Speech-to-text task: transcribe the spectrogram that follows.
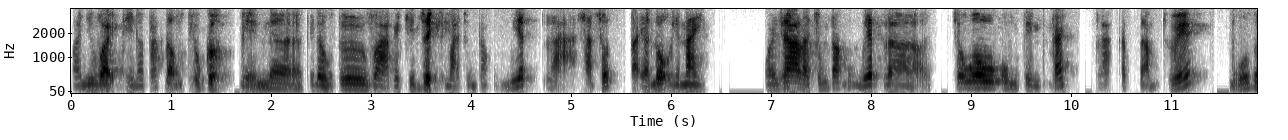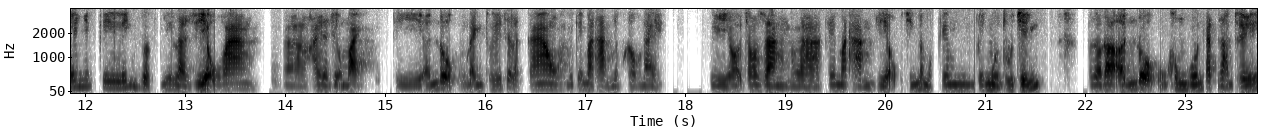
Và như vậy thì nó tác động tiêu cực đến ờ, cái đầu tư và cái chiến dịch mà chúng ta cũng biết là sản xuất tại Ấn Độ hiện nay. Ngoài ra là chúng ta cũng biết là châu Âu cũng tìm cách là cắt giảm thuế đối với những cái lĩnh vực như là rượu vang à, hay là rượu mạnh thì Ấn Độ cũng đánh thuế rất là cao với cái mặt hàng nhập khẩu này. Vì họ cho rằng là cái mặt hàng rượu chính là một cái cái nguồn thu chính. Do đó Ấn Độ cũng không muốn cắt giảm thuế.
